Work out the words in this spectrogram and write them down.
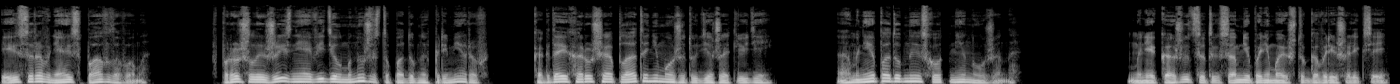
и сравняюсь с Павловым. В прошлой жизни я видел множество подобных примеров, когда и хорошая оплата не может удержать людей. А мне подобный исход не нужен. «Мне кажется, ты сам не понимаешь, что говоришь, Алексей»,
